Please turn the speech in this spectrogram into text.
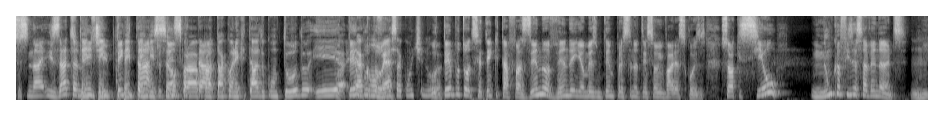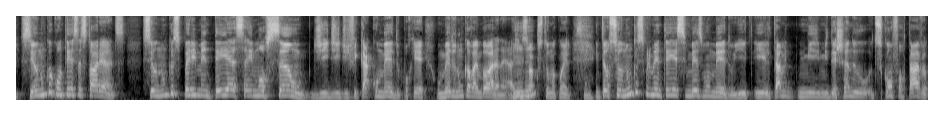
cons- sinais. Exatamente. tem, tem, tem tá- permissão tens que para tá- estar conectado com tudo e, a- e a tempo todo. conversa continua. O tempo todo você tem que estar fazendo a venda e ao mesmo tempo prestando atenção em várias coisas. Só que se eu nunca fiz essa venda antes, Uhum. se eu nunca contei essa história antes, se eu nunca experimentei essa emoção de, de, de ficar com medo, porque o medo nunca vai embora, né? A gente só acostuma com ele. Sim. Então, se eu nunca experimentei esse mesmo medo e, e ele tá me, me, me deixando desconfortável,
